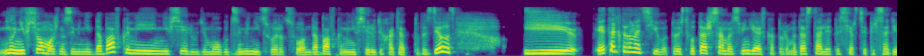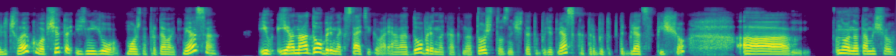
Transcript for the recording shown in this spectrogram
ну, не все можно заменить добавками, не все люди могут заменить свой рацион добавками, не все люди хотят этого сделать. И это альтернатива. То есть вот та же самая свинья, из которой мы достали это сердце и пересадили человеку, вообще-то из нее можно продавать мясо, и, и она одобрена, кстати говоря, она одобрена как на то, что, значит, это будет мясо, которое будет употребляться в пищу. А, ну, оно там еще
